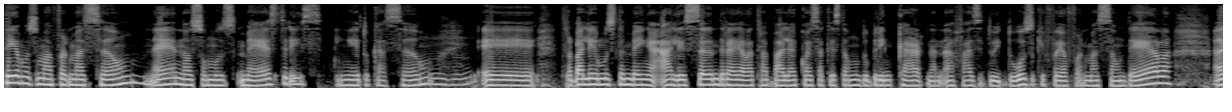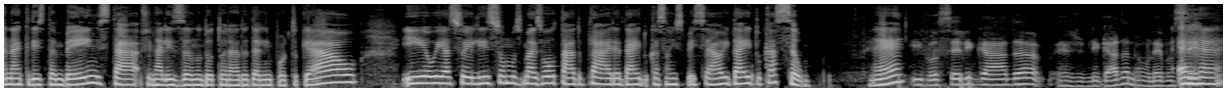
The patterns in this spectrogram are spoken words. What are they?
temos uma formação, né? Nós somos mestres em educação. Uhum. É, trabalhamos também, a Alessandra, ela trabalha com essa questão do brincar na, na, fase do idoso, que foi a formação dela. A Ana Cris também está finalizando o doutorado dela em Portugal. E eu e a Sueli somos mais voltados para a área da educação especial e da educação né? E você ligada, é, ligada não, né? Você uhum.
